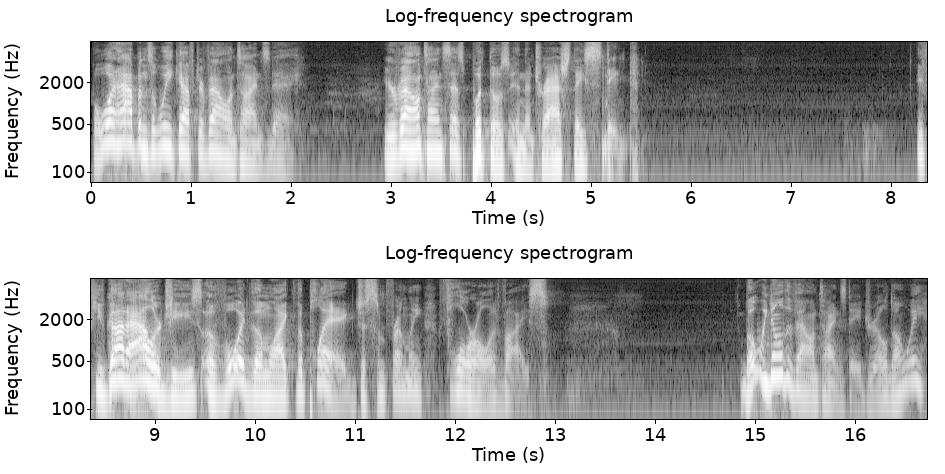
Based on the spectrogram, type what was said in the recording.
But what happens a week after Valentine's Day? Your Valentine says, put those in the trash, they stink. If you've got allergies, avoid them like the plague. Just some friendly floral advice. But we know the Valentine's Day drill, don't we?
